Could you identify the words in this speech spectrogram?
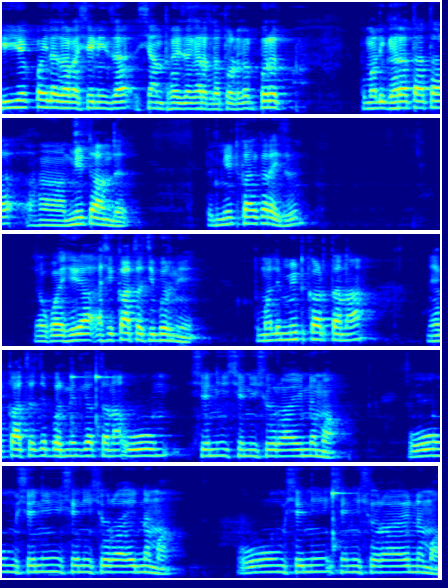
ही एक पहिला झाला शनीचा शांत व्हायचा घरातला तोडगा. परत तुम्हाला घरात आता हां मीठ आणलं. तर मीठ काय करायचं? काय हे अशी काचाची भरणी आहे. तुम्हाला मीठ काढताना ह्या काचाच्या भरणीत घेताना ओम शनी शनीश्वराय नमा. ओम शनी शनीश्वराय नमा. ओम शनी शनीश्वराय नमा.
